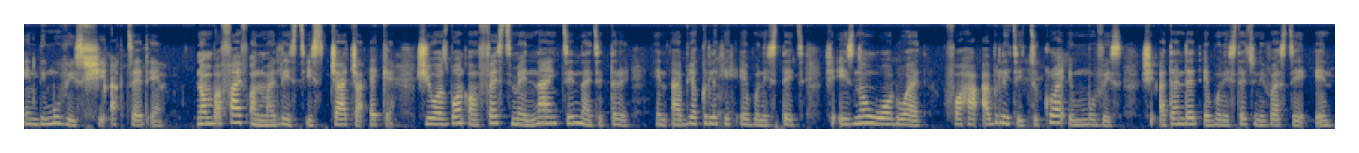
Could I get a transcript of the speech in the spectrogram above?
in the movies she acted in. Number 5 on my list is Chacha Eke. She was born on 1st May 1993 in Abeokuta, Ebonyi State. She is known worldwide for her ability to cry in movies, she attended Ebonyi State University in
